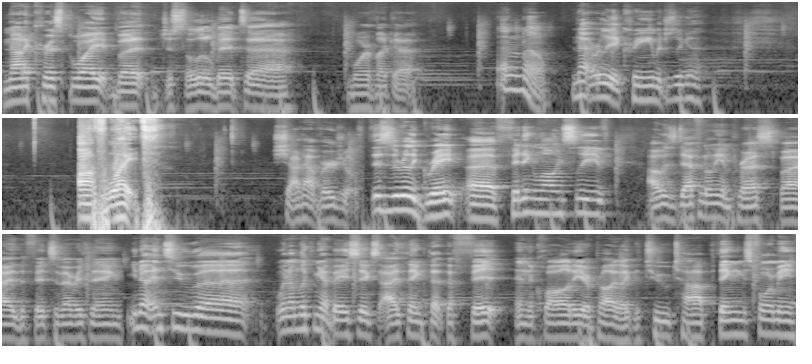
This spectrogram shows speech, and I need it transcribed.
not a crisp white, but just a little bit uh, more of like a, I don't know, not really a cream, but just like a off-white. Shout out Virgil. This is a really great uh, fitting long sleeve. I was definitely impressed by the fits of everything. You know, into uh, when I'm looking at basics, I think that the fit and the quality are probably like the two top things for me.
